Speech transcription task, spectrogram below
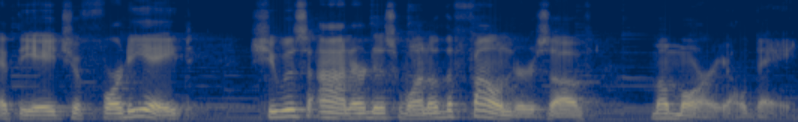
at the age of 48, she was honored as one of the founders of Memorial Day.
